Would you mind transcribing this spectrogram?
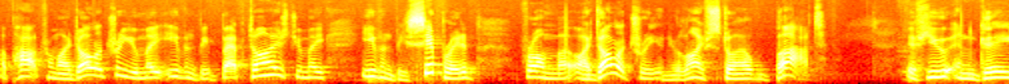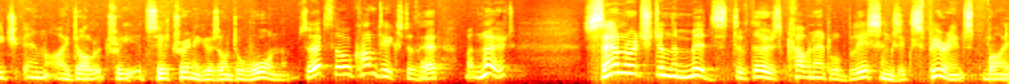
apart from idolatry, you may even be baptized, you may even be separated from uh, idolatry in your lifestyle, but if you engage in idolatry, etc., and he goes on to warn them. So that's the whole context of that. But note, Sandwiched in the midst of those covenantal blessings experienced by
